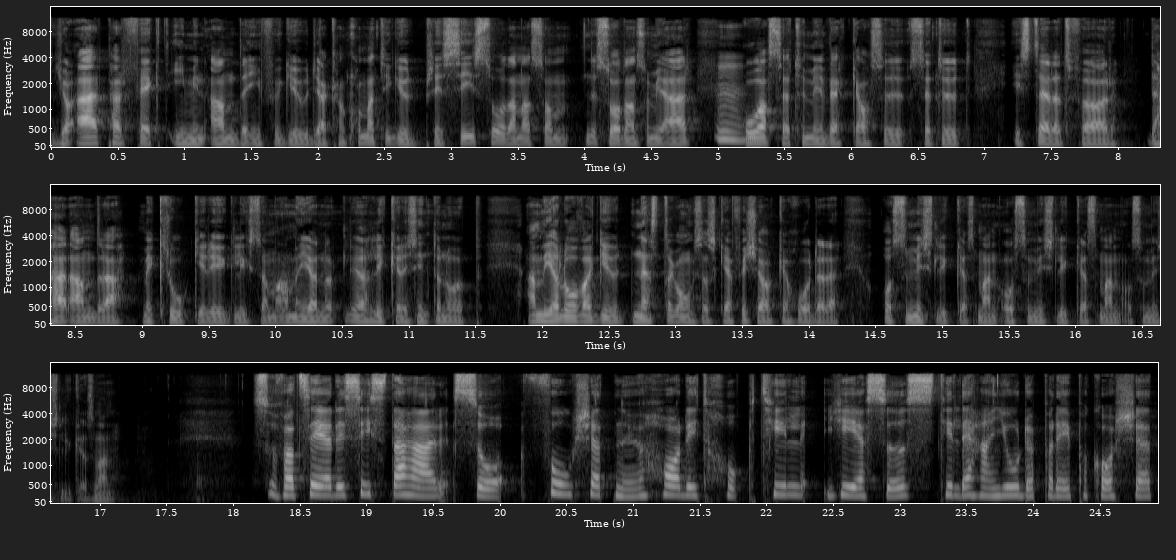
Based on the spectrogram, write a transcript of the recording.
jag är perfekt i min ande inför Gud. Jag kan komma till Gud precis sådana som, sådan som jag är, oavsett hur min vecka har se- sett ut. Istället för det här andra med krok i rygg, liksom, ah, men jag, jag lyckades inte nå upp. Ah, men jag lovar Gud, nästa gång så ska jag försöka hårdare. Och så misslyckas man, och så misslyckas man, och så misslyckas man. Så för att säga det sista här, så fortsätt nu, ha ditt hopp till Jesus, till det han gjorde på dig på korset,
